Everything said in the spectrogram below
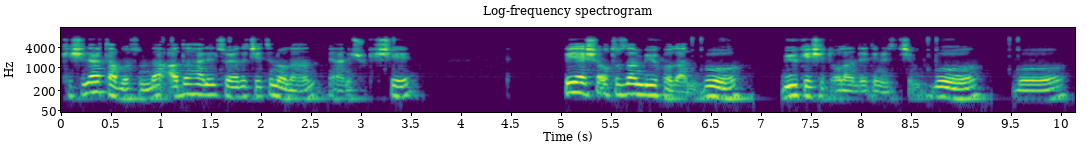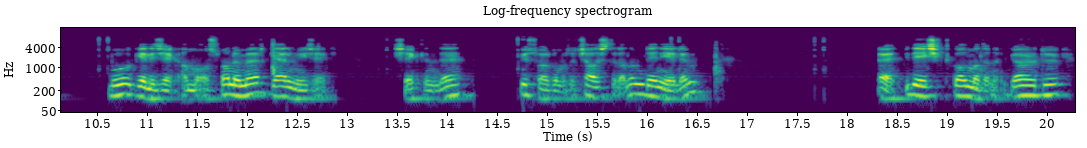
kişiler tablosunda adı Halil soyadı Çetin olan yani şu kişi V yaşı 30'dan büyük olan bu, büyük eşit olan dediğimiz için bu, bu, bu gelecek ama Osman Ömer gelmeyecek şeklinde bir sorgumuzu çalıştıralım, deneyelim. Evet, bir değişiklik olmadığını gördük.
